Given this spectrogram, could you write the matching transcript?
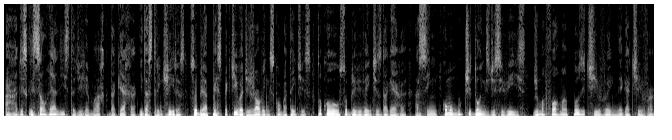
a descrição realista de Remarque da guerra e das trincheiras sobre a perspectiva de jovens combatentes tocou os sobreviventes da guerra, assim como multidões de civis, de uma forma positiva e negativa.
